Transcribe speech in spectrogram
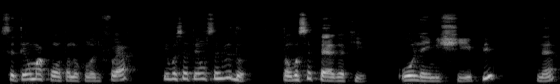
você tem uma conta no Cloudflare e você tem um servidor. Então você pega aqui o Nameship, né?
